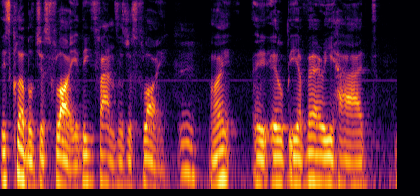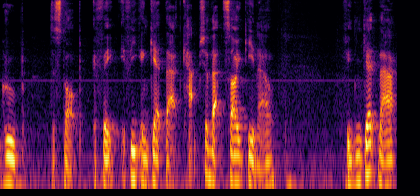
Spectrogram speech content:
this club will just fly. These fans will just fly, mm. right? It'll be a very hard group to stop if they if he can get that, capture that psyche now. If he can get that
